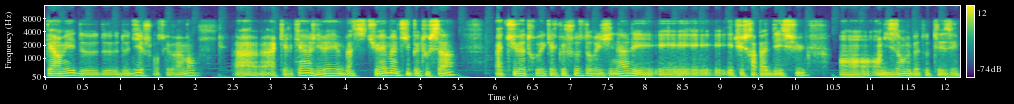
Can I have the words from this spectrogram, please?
permet de, de, de dire, je pense que vraiment, à, à quelqu'un, je dirais, bah, si tu aimes un petit peu tout ça, bah, tu vas trouver quelque chose d'original et, tu seras pas déçu en, lisant le bateau de Thésée.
